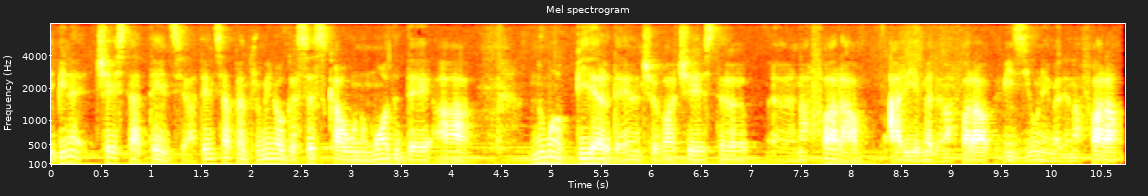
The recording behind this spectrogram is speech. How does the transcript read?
Ei bine, ce este atenția? Atenția pentru mine o găsesc ca un mod de a nu mă pierde în ceva ce este uh, în afara ariei mele, în afara viziunii mele, în afara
